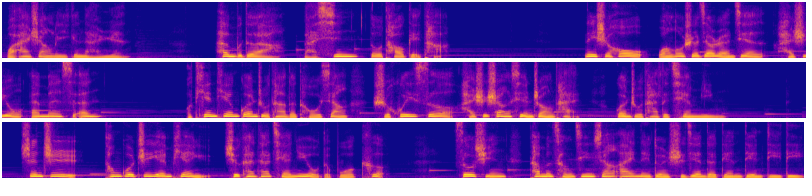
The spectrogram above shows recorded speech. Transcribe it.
我爱上了一个男人，恨不得啊把心都掏给他。那时候网络社交软件还是用 MSN，我天天关注他的头像是灰色还是上线状态，关注他的签名，甚至通过只言片语去看他前女友的博客，搜寻他们曾经相爱那段时间的点点滴滴。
